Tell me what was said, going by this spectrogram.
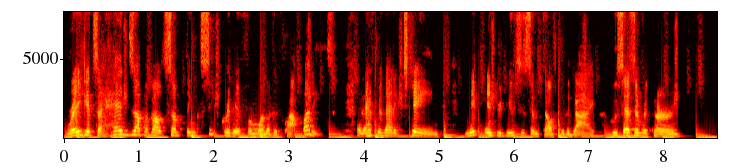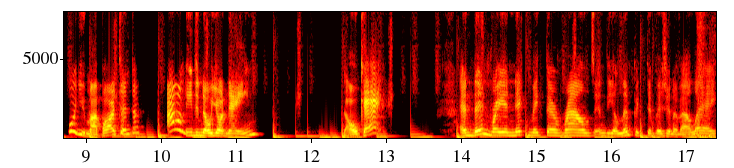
Ray gets a heads up about something secretive from one of his top buddies. And after that exchange, Nick introduces himself to the guy, who says in return, Who are you, my bartender? I don't need to know your name. Okay. And then Ray and Nick make their rounds in the Olympic division of LA.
